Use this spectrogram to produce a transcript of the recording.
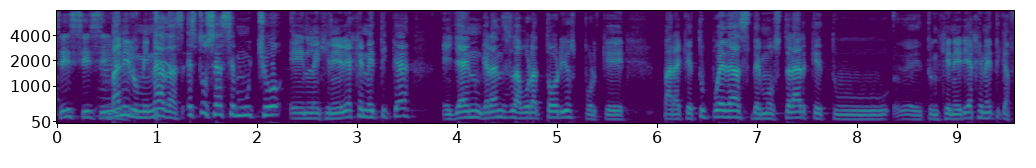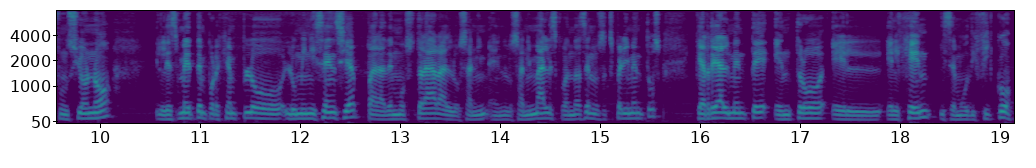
Sí, sí, sí. Van iluminadas. Esto se hace mucho en la ingeniería genética, eh, ya en grandes laboratorios, porque para que tú puedas demostrar que tu, eh, tu ingeniería genética funcionó, les meten, por ejemplo, luminiscencia para demostrar a los en los animales cuando hacen los experimentos que realmente entró el, el gen y se modificó.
